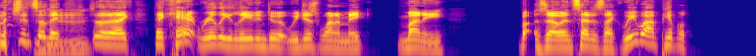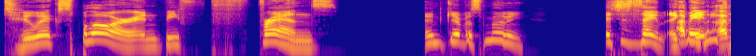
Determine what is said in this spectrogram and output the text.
mission. So Mhm. they so they're like they can't really lead into it. We just want to make money. But so instead, it's like we want people to explore and be f- friends and give us money. It's just the same. Like I mean, I anytime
